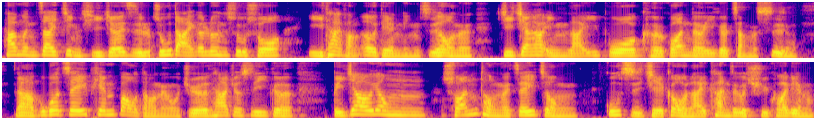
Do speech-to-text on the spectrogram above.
他们在近期就一直主打一个论述说。以太坊二点零之后呢，即将要迎来一波可观的一个涨势。那不过这一篇报道呢，我觉得它就是一个比较用传统的这一种估值结构来看这个区块链哦，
